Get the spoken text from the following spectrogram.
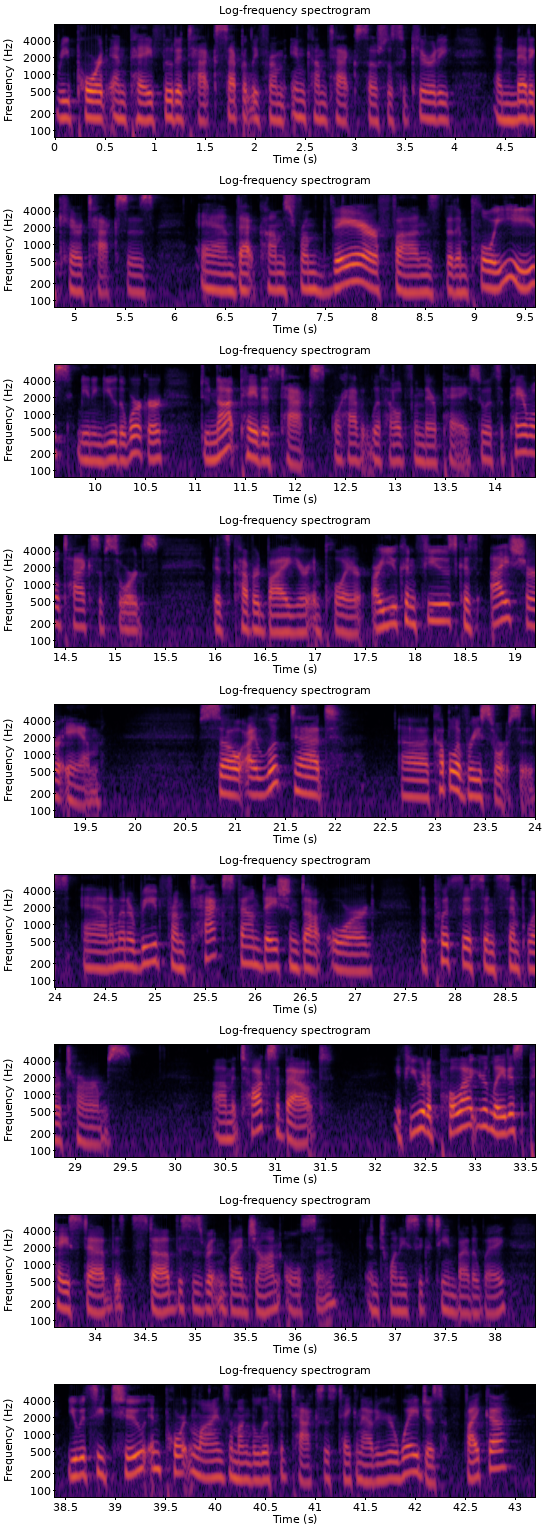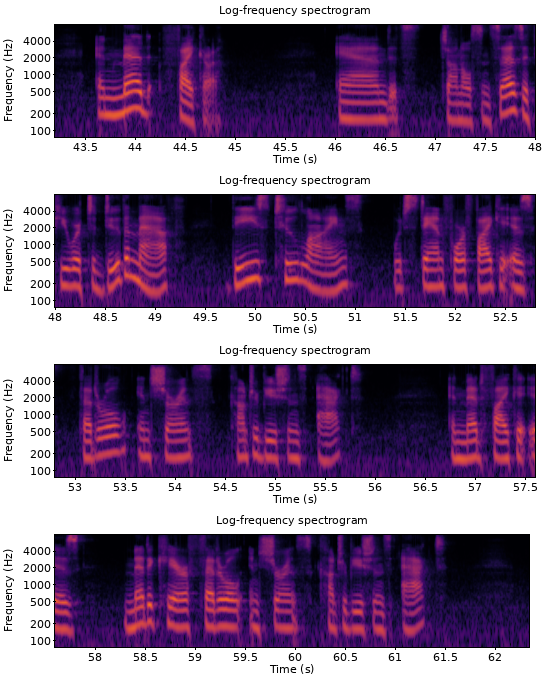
report and pay FUTA tax separately from income tax, Social Security, and Medicare taxes. And that comes from their funds that employees, meaning you, the worker, do not pay this tax or have it withheld from their pay. So it's a payroll tax of sorts that's covered by your employer. Are you confused? Because I sure am. So I looked at a couple of resources, and I'm going to read from taxfoundation.org that puts this in simpler terms. Um, it talks about if you were to pull out your latest pay stub, stub, this is written by John Olson in 2016, by the way, you would see two important lines among the list of taxes taken out of your wages FICA and Med FICA. And it's John Olson says if you were to do the math, these two lines, which stand for FICA is Federal Insurance Contributions Act, and MedFICA is Medicare Federal Insurance Contributions Act,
